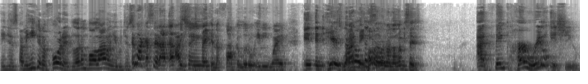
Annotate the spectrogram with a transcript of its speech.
He just, I mean, he could afford it. Let him ball out on you, but just And like I said, I, I I think say- she's faking the funk a little anyway. And, and here's what I I, think. think Hold on, so. no, no, no. Let me say this. I think her real issue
